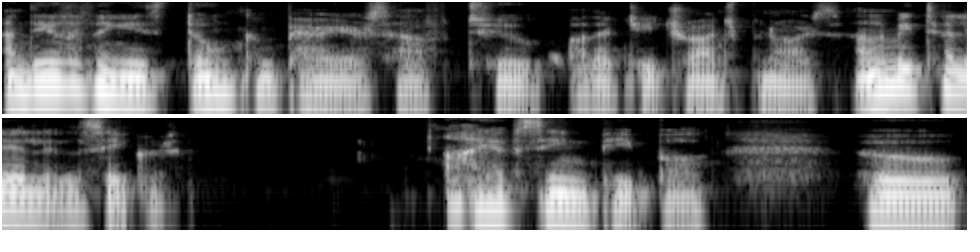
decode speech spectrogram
And the other thing is, don't compare yourself to other teacher entrepreneurs. And let me tell you a little secret. I have seen people who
